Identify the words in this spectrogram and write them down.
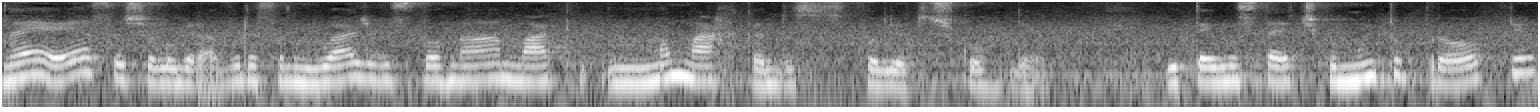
Né? Essa estilogravura, essa linguagem vai se tornar uma, uma marca dos folhetos de cordel. E tem uma estética muito própria,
